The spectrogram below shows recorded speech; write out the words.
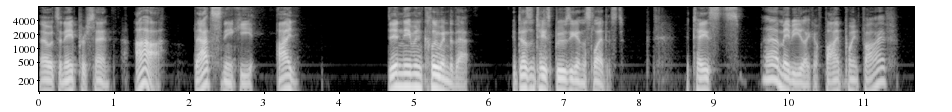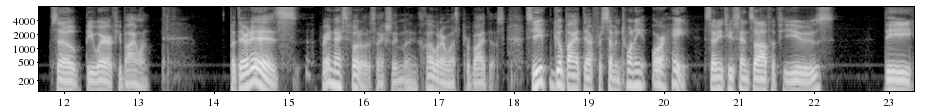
Oh, it's an eight percent. Ah, that's sneaky. I didn't even clue into that. It doesn't taste boozy in the slightest. It tastes eh, maybe like a 5.5. So beware if you buy one. But there it is. Very nice photos, actually. Cloudwater must provide those. So you can go buy it there for 720 or hey, 72 cents off if you use the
